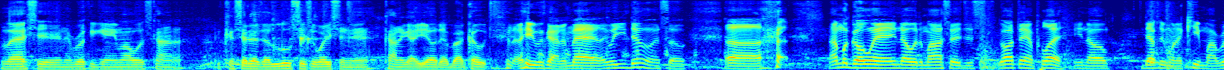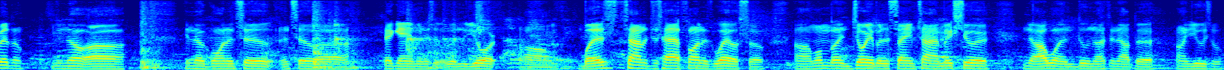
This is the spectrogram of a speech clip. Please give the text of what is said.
last year in the rookie game, I was kind of considered a loose situation and kind of got yelled at by coach. He was kind of mad, like, "What are you doing?" So uh, I'm gonna go in, you know, with the mindset just go out there and play. You know, definitely want to keep my rhythm. You know, uh, you know, going into until uh, that game in, in New York. Um, but it's time to just have fun as well. So um, I'm gonna enjoy it, but at the same time, make sure you know I wouldn't do nothing out there unusual.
